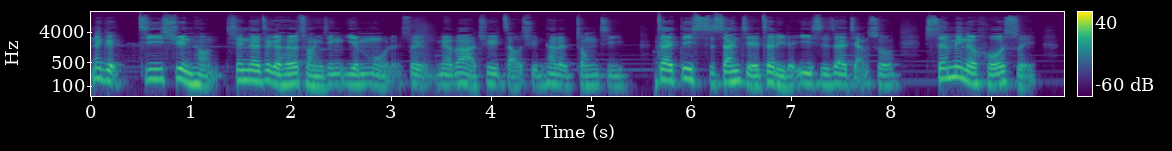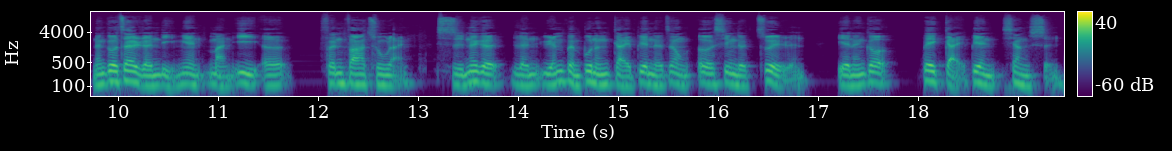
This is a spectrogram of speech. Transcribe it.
那个基训哈，现在这个河床已经淹没了，所以没有办法去找寻它的踪迹。在第十三节这里的意思在讲说，生命的活水能够在人里面满意而分发出来，使那个人原本不能改变的这种恶性的罪人，也能够被改变像神。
